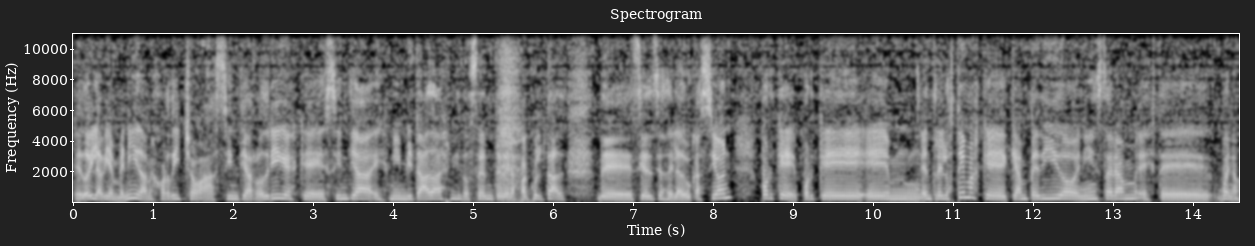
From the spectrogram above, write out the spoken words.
le doy la bienvenida, mejor dicho, a Cintia Rodríguez, que Cintia es mi invitada, es mi docente de la Facultad de Ciencias de la Educación. ¿Por qué? Porque em, entre los temas que, que han pedido en Instagram, este, bueno,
